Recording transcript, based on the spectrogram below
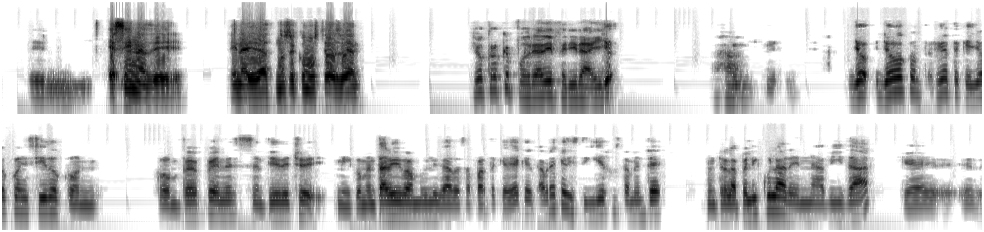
escenas de, de, Navidad. No sé cómo ustedes vean. Yo creo que podría diferir ahí. yo, yo, fíjate que yo coincido con, con Pepe en ese sentido. De hecho, mi comentario iba muy ligado a esa parte que, había que habría que distinguir justamente entre la película de Navidad, que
